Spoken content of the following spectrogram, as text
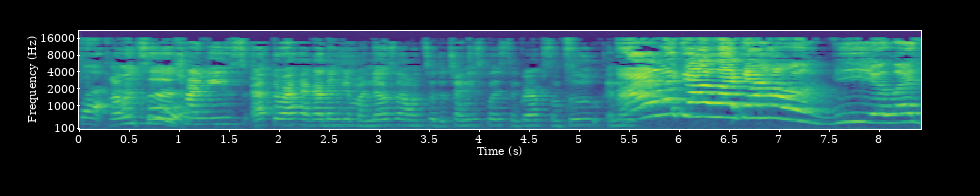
but I went I'm to cool. Chinese after I had got done getting my nails done. I went to the Chinese place and grabbed some food, and I I, like how it be like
